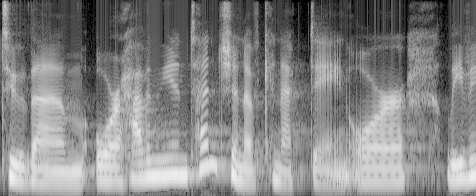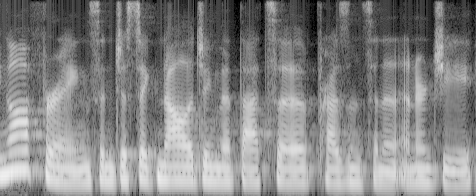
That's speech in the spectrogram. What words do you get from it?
to them or having the intention of connecting or leaving offerings and just acknowledging that that's a presence and an energy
